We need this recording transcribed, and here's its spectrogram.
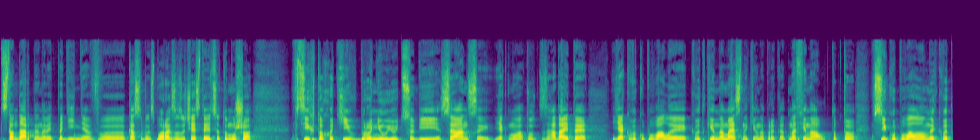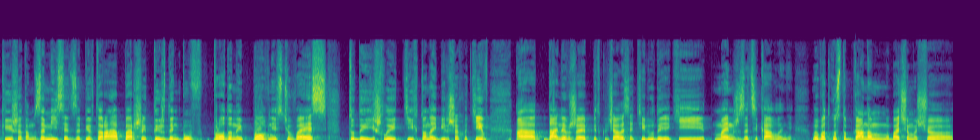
стандартне навіть падіння в касових зборах, зазвичай стається, тому що всі, хто хотів, бронюють собі сеанси, як мога... ну, згадайте. Як ви купували квитки на месників, наприклад, на фінал. Тобто всі купували на них квитки ще там за місяць, за півтора. Перший тиждень був проданий повністю весь. Туди йшли ті, хто найбільше хотів, а далі вже підключалися ті люди, які менш зацікавлені. В випадку з Топганом ми бачимо, що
